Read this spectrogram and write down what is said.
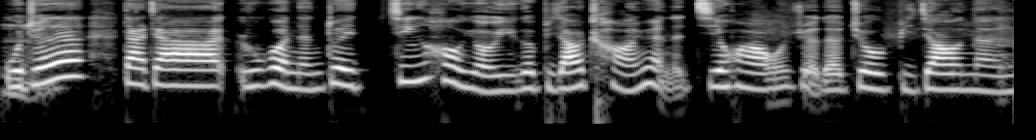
我觉得大家如果能对今后有一个比较长远的计划，我觉得就比较能，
